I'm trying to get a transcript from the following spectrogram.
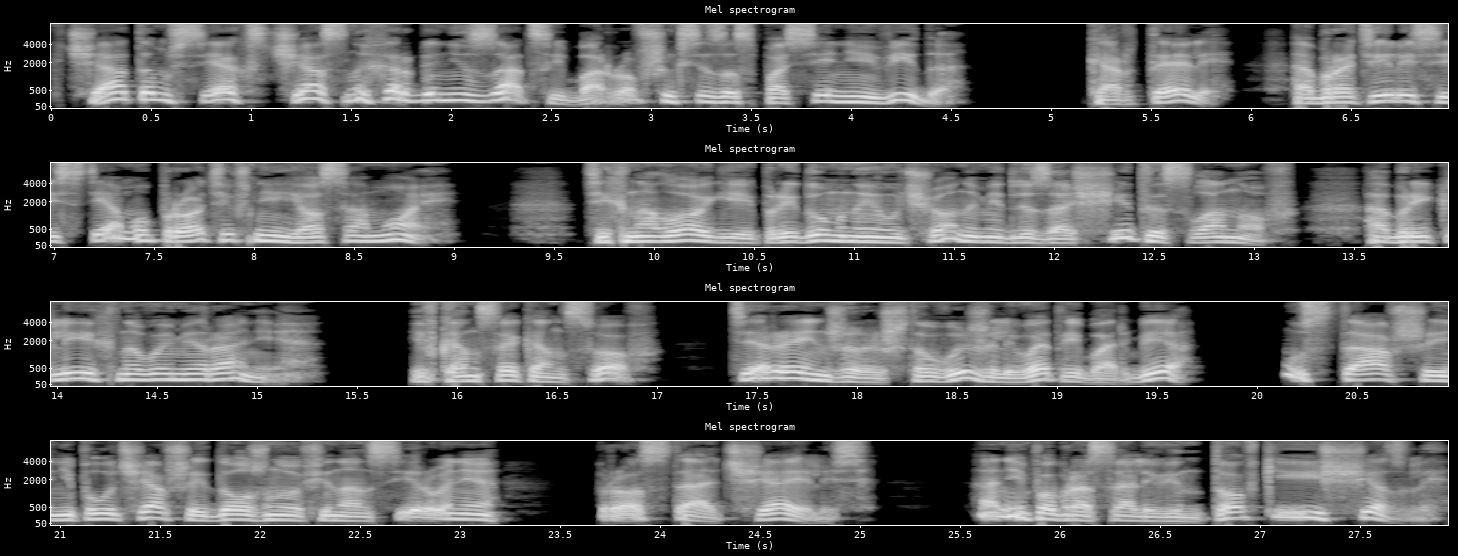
к чатам всех частных организаций, боровшихся за спасение вида. Картели обратили систему против нее самой. Технологии, придуманные учеными для защиты слонов, обрекли их на вымирание. И в конце концов, те рейнджеры, что выжили в этой борьбе, уставшие, не получавшие должного финансирования, просто отчаялись. Они побросали винтовки и исчезли.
